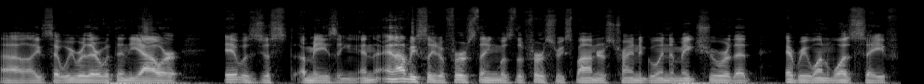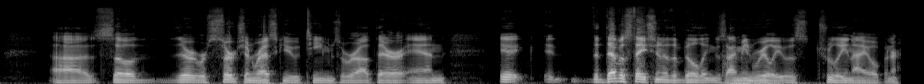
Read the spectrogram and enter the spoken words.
uh, like I said, we were there within the hour. It was just amazing, and and obviously the first thing was the first responders trying to go in to make sure that everyone was safe. Uh, so there were search and rescue teams were out there, and it, it the devastation of the buildings. I mean, really, it was truly an eye opener.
